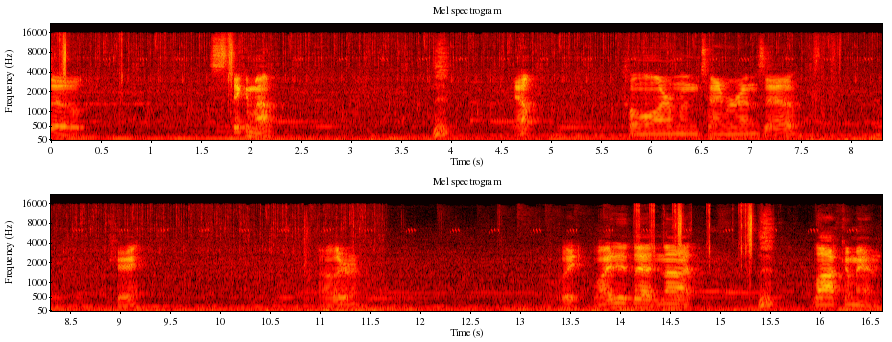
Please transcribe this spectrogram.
So, stick him up. Yep. Call alarm when timer runs out. Okay. Other. Wait, why did that not lock him in?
